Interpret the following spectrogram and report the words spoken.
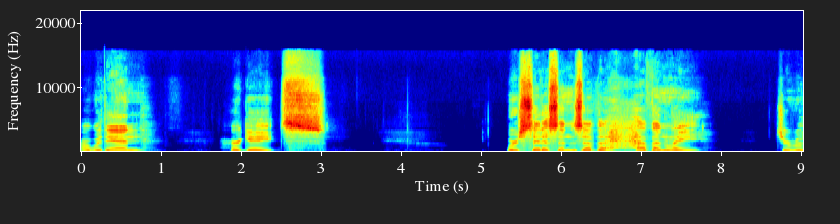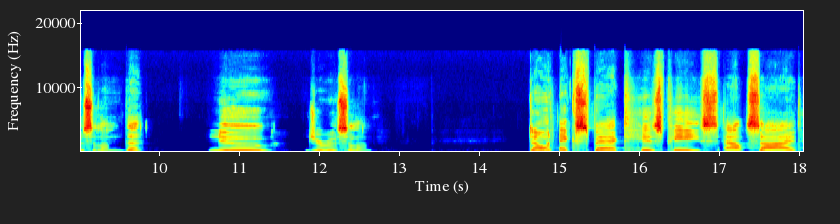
are within her gates. We're citizens of the heavenly Jerusalem, the new Jerusalem. Don't expect his peace outside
